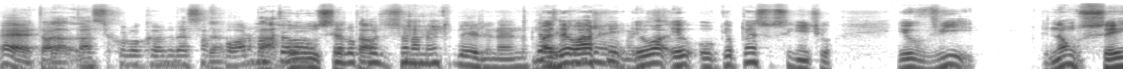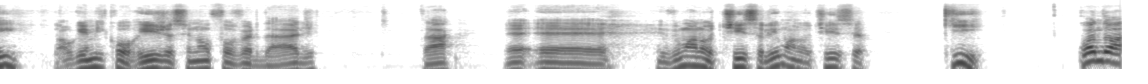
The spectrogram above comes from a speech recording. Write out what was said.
É, tá, Da- tá se colocando dessa da- forma da pelo, Rússia pelo tal. posicionamento dele, né? Mas eu tudo acho bem, que. mas- Eu, eu- o que eu penso é o seguinte: eu, eu vi, não sei, alguém me corrija se não for verdade, tá? É, é, eu vi uma notícia, li uma notícia que quando a,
